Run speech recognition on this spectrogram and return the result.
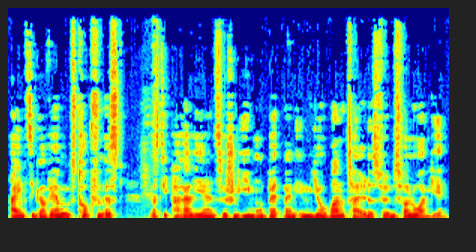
Einziger Wermutstropfen ist, dass die Parallelen zwischen ihm und Batman im Year One Teil des Films verloren gehen.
